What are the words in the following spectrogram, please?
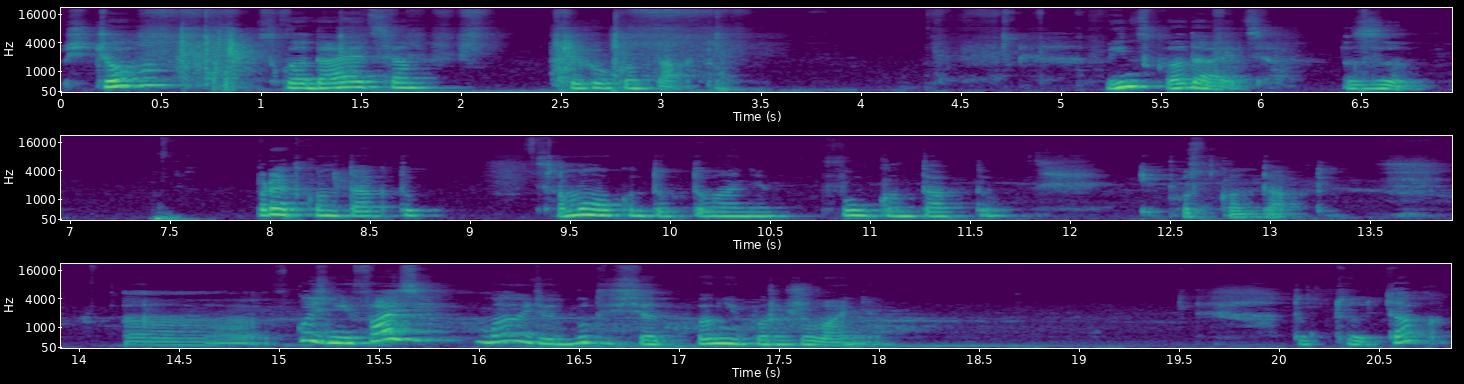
З чого складається цикл контакту? Він складається з предконтакту, самого контактування, фул контакту і постконтакту. В кожній фазі мають відбутися певні переживання. Тобто, так.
